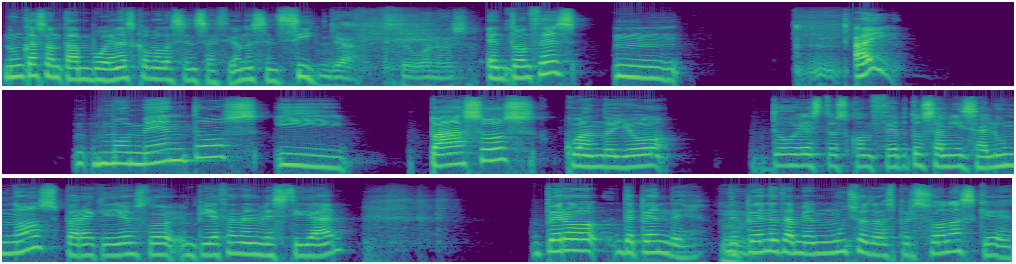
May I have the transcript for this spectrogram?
nunca son tan buenas como las sensaciones en sí. Ya, qué bueno eso. Entonces, mm, hay momentos y pasos cuando yo doy estos conceptos a mis alumnos para que ellos lo empiecen a investigar. Pero depende, mm. depende también mucho de las personas que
